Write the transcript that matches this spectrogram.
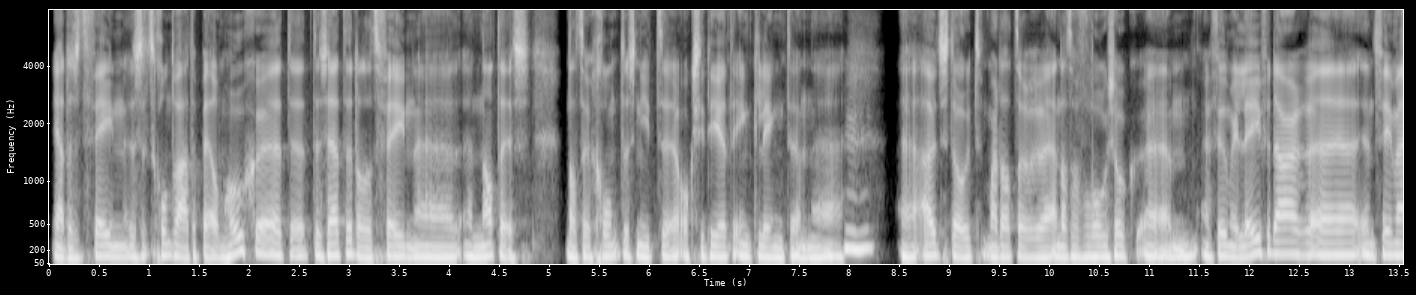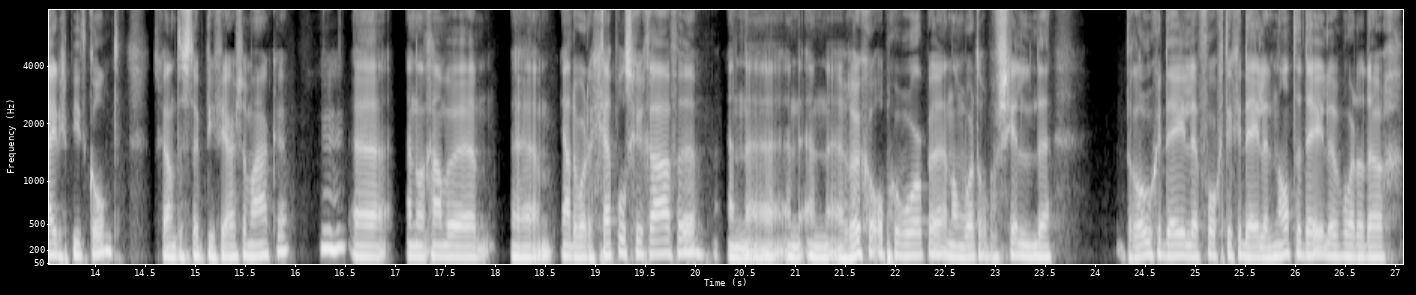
ja, dus het veen, dus het grondwaterpeil omhoog uh, te, te, zetten. Dat het veen uh, nat is. Dat de grond dus niet oxideert, inklinkt en mm uitstoot. Maar dat er, en dat er vervolgens ook um, veel meer leven daar in het veenweidegebied komt. Dus we gaan het een stuk diverser maken. Mm -hmm. en dan gaan we, um, ja, er worden greppels gegraven en, en, en ruggen opgeworpen. En dan wordt er op verschillende droge delen, vochtige delen, natte delen, worden er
